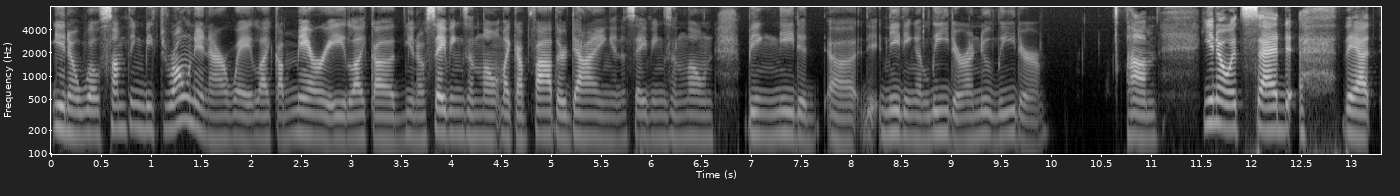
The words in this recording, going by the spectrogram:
you know, will something be thrown in our way, like a Mary, like a you know savings and loan, like a father dying and a savings and loan being needed, uh, needing a leader, a new leader. Um, you know, it's said that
